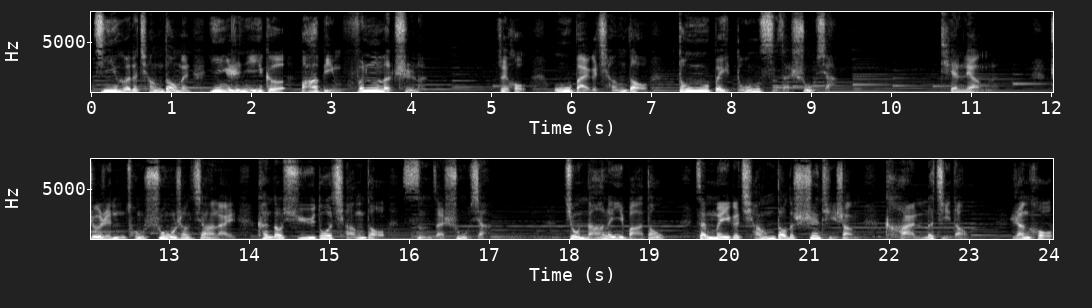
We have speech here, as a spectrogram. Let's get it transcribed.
饥饿的强盗们一人一个把饼分了吃了。最后，五百个强盗都被毒死在树下。天亮了。这人从树上下来，看到许多强盗死在树下，就拿了一把刀，在每个强盗的尸体上砍了几刀，然后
